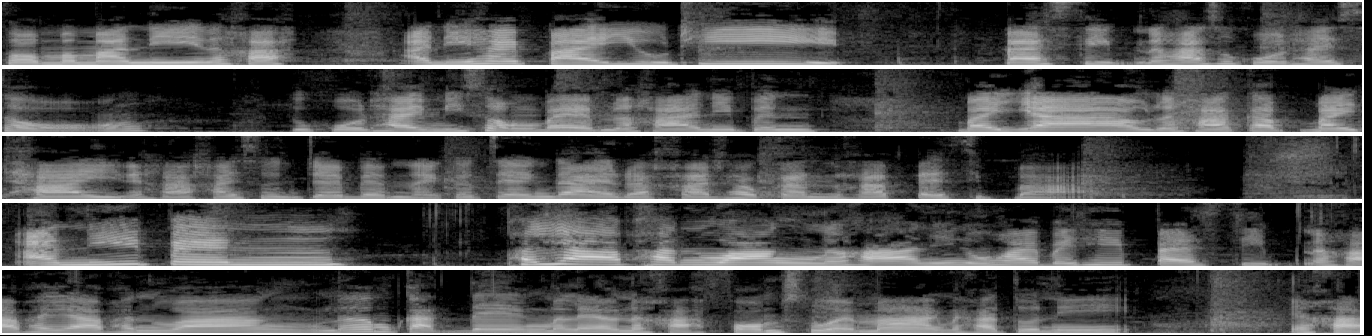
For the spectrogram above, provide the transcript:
ฟอร์มประมาณนี้นะคะ อันนี้ให้ไปอยู่ที่80นะคะ สุขโขทัยสอง สุโขทัยมีสองแบบนะคะ อันนี้เป็นใบยาวนะคะ กับใบไทยนะคะ ใครสนใจแบบไหนก็แจ้งได้ราคาเท่ากันนะคะ 80 บาท อันนี้เป็นพญาพันวังนะคะ อันนี้หนูให้ไปที่ 80 นะคะพญาพันวัง เริ่มกัดแดงมาแล้วนะคะ ฟอร์มสวยมากนะคะ ตัวนี้นี่ยค่ะ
